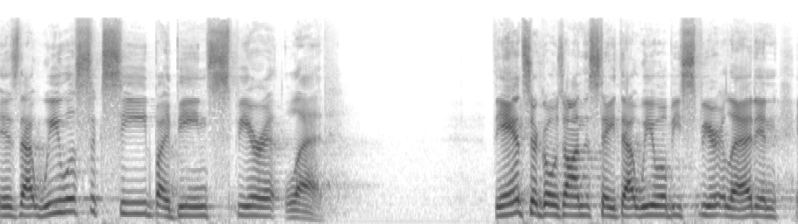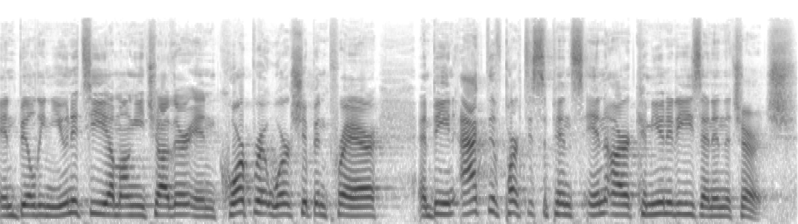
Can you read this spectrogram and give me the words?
is that we will succeed by being spirit led. The answer goes on to state that we will be spirit led in, in building unity among each other, in corporate worship and prayer, and being active participants in our communities and in the church.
